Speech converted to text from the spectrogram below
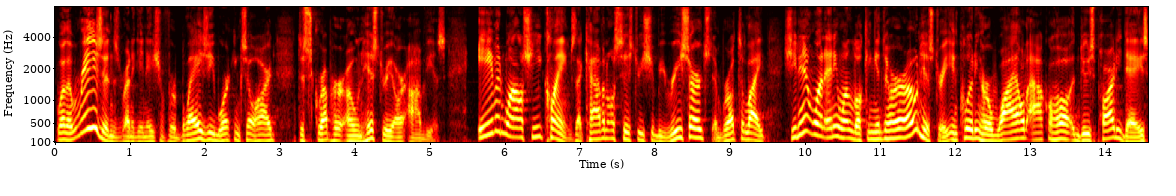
Well, the reasons, Renegade Nation, for Blasey working so hard to scrub her own history are obvious. Even while she claims that Kavanaugh's history should be researched and brought to light, she didn't want anyone looking into her own history, including her wild alcohol induced party days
